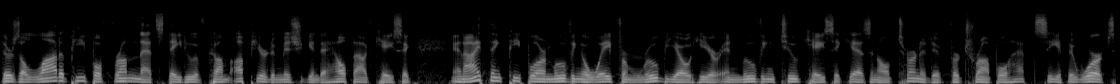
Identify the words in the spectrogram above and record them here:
There's a lot of people from that state who have come up here to Michigan to help out Kasich. And I think people are moving away from Rubio here and moving to Kasich as an alternative for Trump. We'll have to see if it works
